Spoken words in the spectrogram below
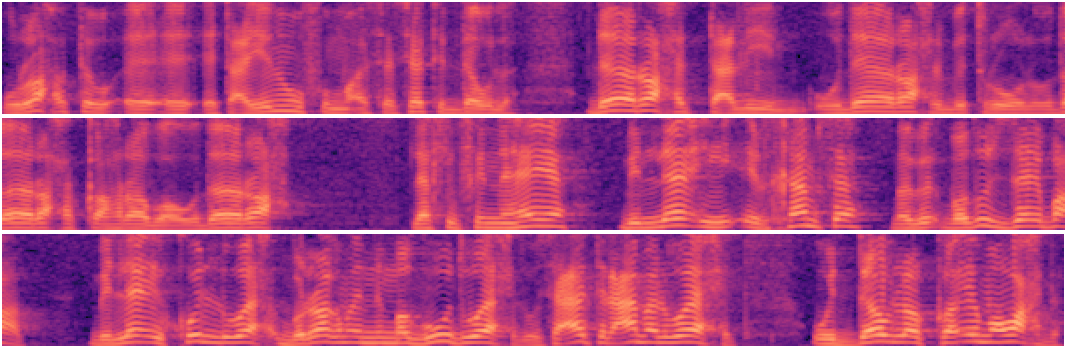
وراحوا اه- اه- اتعينوا في مؤسسات الدولة. ده راح التعليم وده راح البترول وده راح الكهرباء وده راح لكن في النهاية بنلاقي الخمسة ما بيقبضوش زي بعض. بنلاقي كل واحد بالرغم إن مجهود واحد وساعات العمل واحد والدولة القائمة واحدة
